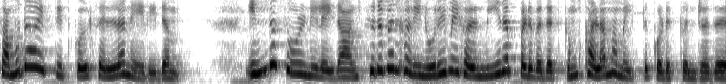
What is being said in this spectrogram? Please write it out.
சமுதாயத்திற்குள் செல்ல நேரிடும். இந்த சூழ்நிலைதான் சிறுவர்களின் உரிமைகள் மீறப்படுவதற்கும் களம் அமைத்து கொடுக்கின்றது.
